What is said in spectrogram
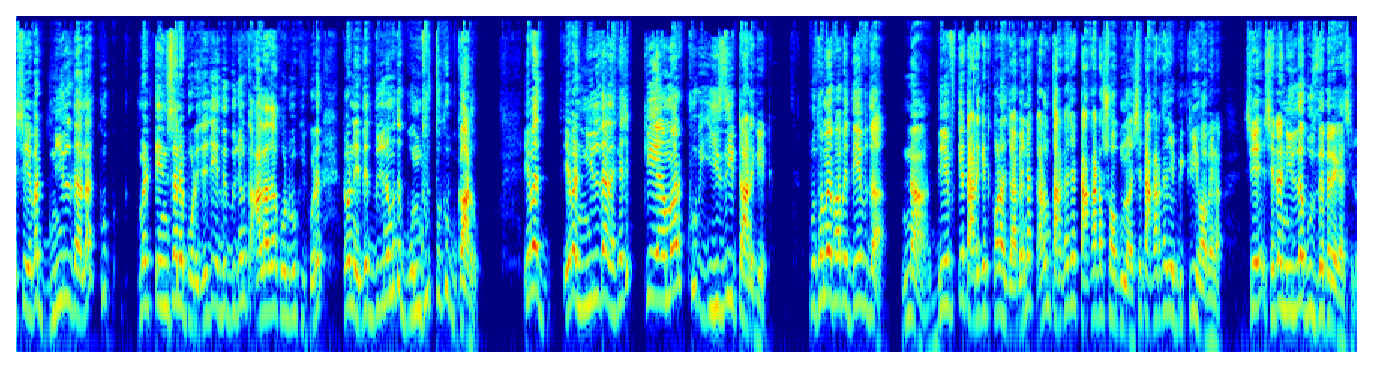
এসে এবার নীলদা না খুব মানে টেনশনে পড়ে যায় যে এদের দুজনকে আলাদা করব কি করে? কারণ এদের দুজনের মধ্যে বন্ধুত্ব খুব গাঢ়। এবার এবার নীলদা দেখে যে কে আমার খুব ইজি টার্গেট প্রথমে ভাবে দেবদা না দেবকে টার্গেট করা যাবে না, কারণ তার কাছে টাকাটা সব নয়, সে টাকার কাছে বিক্রি হবে না। সে, সেটা নীলদা বুঝতে পেরে গেছিল।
